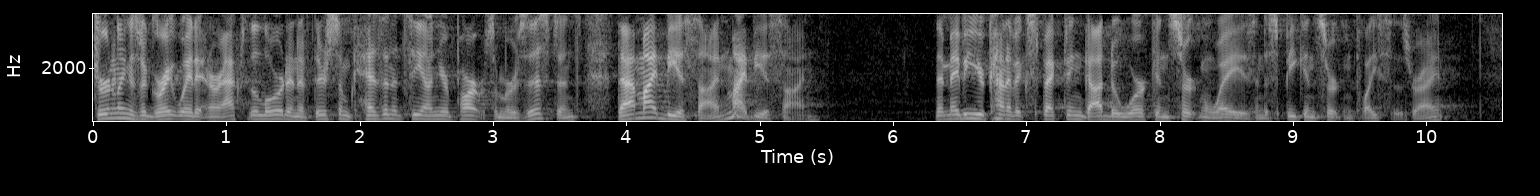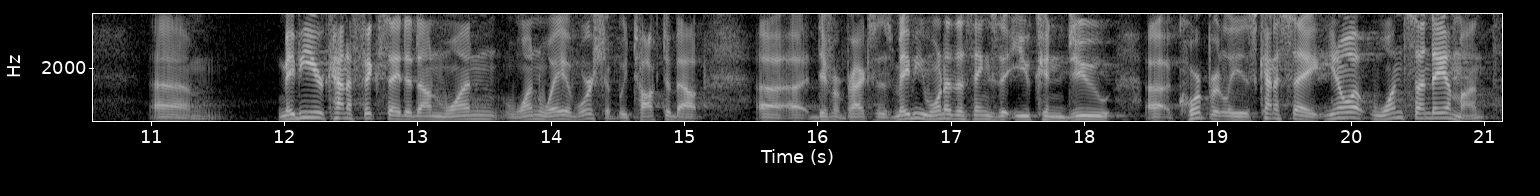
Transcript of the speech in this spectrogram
Journaling is a great way to interact with the Lord, and if there's some hesitancy on your part, some resistance, that might be a sign, might be a sign that maybe you're kind of expecting God to work in certain ways and to speak in certain places, right? Um, maybe you're kind of fixated on one, one way of worship. We talked about uh, uh different practices. Maybe one of the things that you can do uh, corporately is kind of say, you know what, one Sunday a month,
